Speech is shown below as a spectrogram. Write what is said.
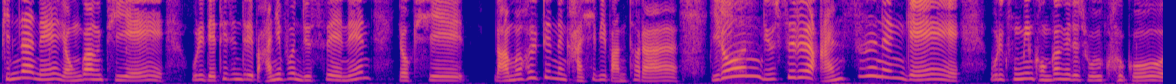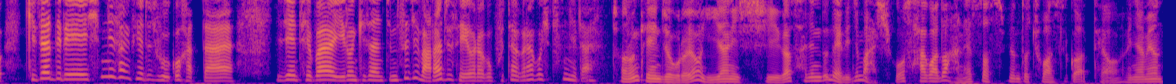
빛나는 영광 뒤에 우리 네티즌들이 많이 본 뉴스에는 역시 남을 헐뜯는 가십이 많더라. 이런 뉴스를 안 쓰는 게 우리 국민 건강에도 좋을 거고 기자들의 심리 상태에도 좋을 것 같다. 이제 제발 이런 기사는 좀 쓰지 말아주세요라고 부탁을 하고 싶습니다. 저는 개인적으로요 이한희 씨가 사진도 내리지 마시고 사과도 안 했었으면 더 좋았을 것 같아요. 왜냐하면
